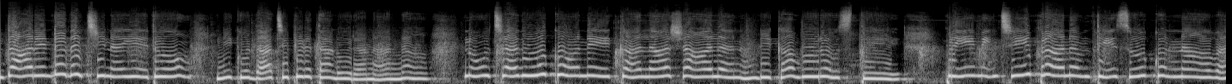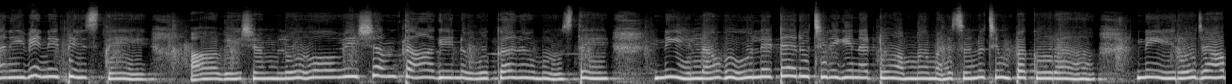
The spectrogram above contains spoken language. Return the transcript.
దారింట తెచ్చిన ఏదో నీకు దాచి పెడతాడు రా నాన్న. నువ్వు చదువుకొని కళాశాల నుండి కబురొస్తే ప్రేమించి ప్రాణం తీసుకున్నావని వినిపిస్తే ఆ విషంలో విషం తాగి నువ్వు కనుమూస్తే నీ లవ్ లెటరు చిరిగినట్టు అమ్మ మనసును చింపకురా. నీ రోజా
